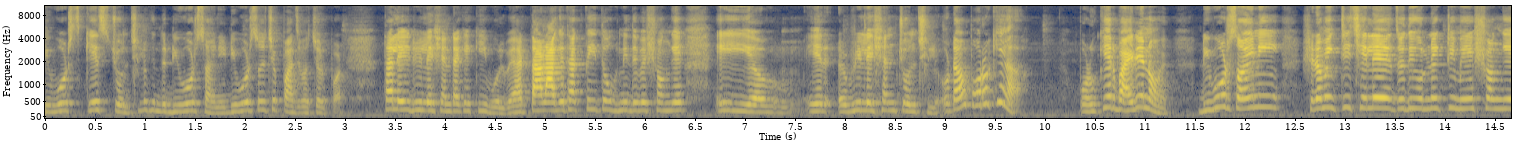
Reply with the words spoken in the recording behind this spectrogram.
ডিভোর্স কেস চলছিল, কিন্তু ডিভোর্স হয়নি। ডিভোর্স হয়েছে পাঁচ বছর পর। তাহলে এই রিলেশনটাকে কি বলবে? আর তার আগে থাকতেই তো অগ্নিদেবের সঙ্গে এই এর রিলেশন চলছিল। ওটাও পরকীয়া। পরকীয়ার বাইরে নয়। ডিভোর্স হয়নি। সেরকম একটি ছেলে, যদি অন্য একটি মেয়ের সঙ্গে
